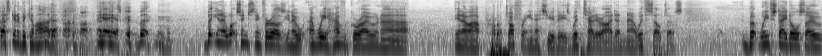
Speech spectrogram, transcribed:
that's going to become harder. Yeah, yeah. But but you know what's interesting for us, you know, and we have grown our you know our product offering in SUVs with Telluride and now with Seltos. But we've stayed also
